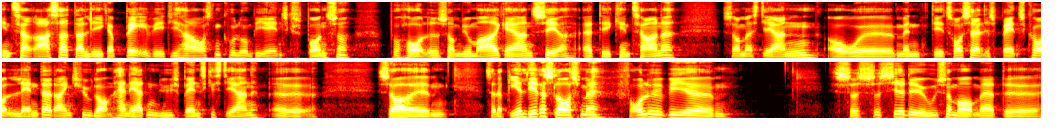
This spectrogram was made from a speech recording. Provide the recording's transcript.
interesser, der ligger bagved. De har også en kolumbiansk sponsor på holdet, som jo meget gerne ser, at det er Quintana, som er stjernen, og, øh, men det er trods alt et spansk hold. Landa, der er ingen tvivl om, han er den nye spanske stjerne. Øh, så, øh, så der bliver lidt at slås med. Forløbig, øh, så, så ser det jo ud som om, at, øh,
